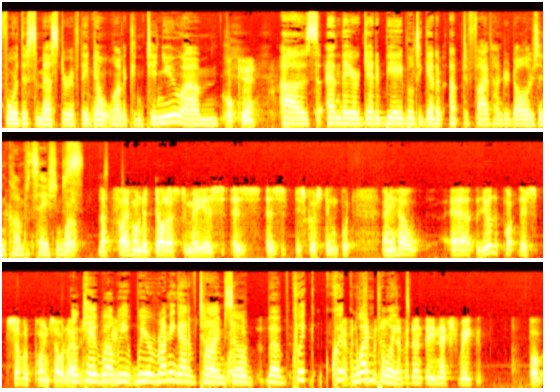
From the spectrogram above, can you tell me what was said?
for the semester if they don't want to continue. Um, okay. Uh, and they are get be able to get up to five hundred dollars in compensation. Well, that five hundred dollars to me is is is disgusting. But anyhow, uh, the other point, there's several points I would like. to okay, well, we we are running out of time, Right, well, so uh, quick, quick, one point. Evidently, next week or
